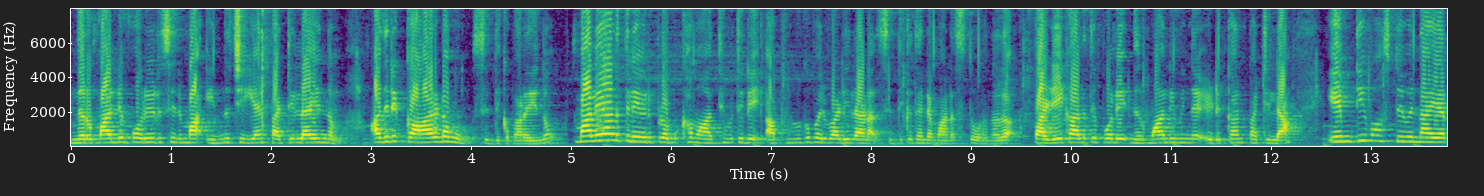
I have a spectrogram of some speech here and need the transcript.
നിർമാല്യം പോലെയൊരു സിനിമ ഇന്ന് ചെയ്യാൻ പറ്റില്ല എന്നും അതിന് കാരണവും സിദ്ദിഖ് പറയുന്നു. മലയാളത്തിലെ ഒരു പ്രമുഖ മാധ്യമത്തിന്റെ അഭിമുഖ പരിപാടിയിലാണ് സിദ്ദിഖ് തന്റെ മനസ്സ് തുറന്നത്. പഴയ കാലത്തെ പോലെ നിർമാല്യം ഇന്ന് എടുക്കാൻ പറ്റില്ല. എം ടി വാസുദേവൻ നായർ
